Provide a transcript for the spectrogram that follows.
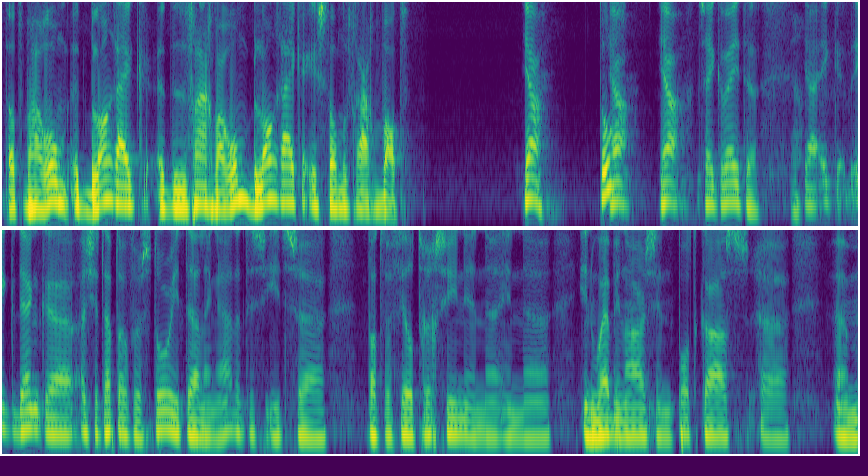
dat waarom het belangrijk, de vraag waarom belangrijker is dan de vraag wat. ja. Toch? Ja, ja, zeker weten. Ja. Ja, ik, ik denk als je het hebt over storytelling, hè, dat is iets wat we veel terugzien in, in, in webinars, in podcasts. eh, ehm,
